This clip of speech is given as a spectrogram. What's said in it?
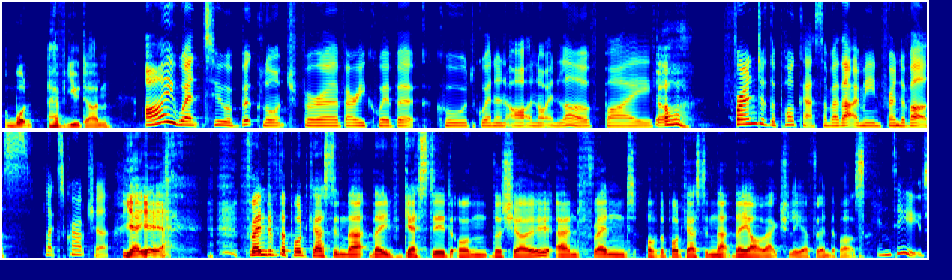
What have you done? I went to a book launch for a very queer book called Gwen and Art Are Not in Love by Oh, friend of the podcast. And by that, I mean friend of us, Lex Croucher. yeah, yeah, yeah. friend of the podcast in that they've guested on the show, and friend of the podcast in that they are actually a friend of ours. Indeed.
